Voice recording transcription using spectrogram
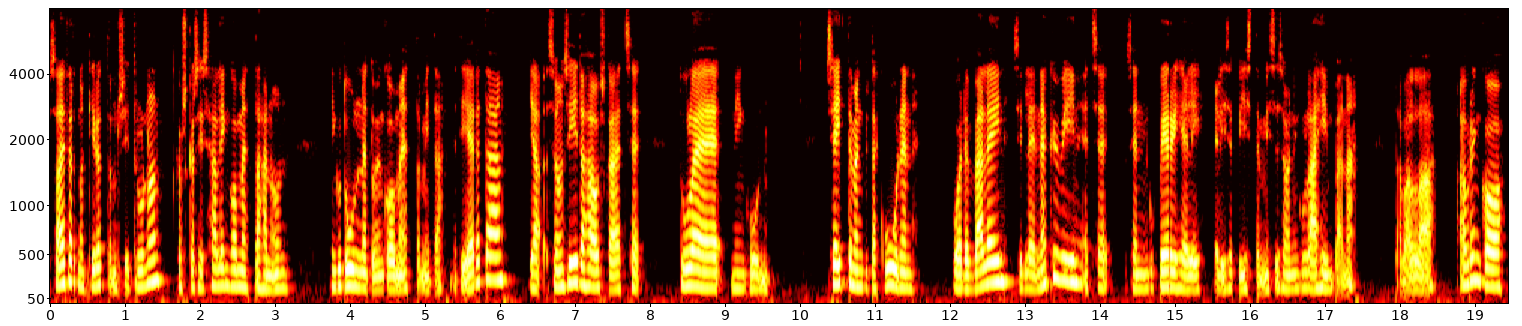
Seifert on kirjoittanut siitä runon, koska siis Hälin komettahan on niin kuin tunnetuin kometta, mitä me tiedetään. Ja se on siitä hauskaa, että se tulee niin kuin 76 vuoden välein silleen näkyviin, että se, sen niin kuin periheli, eli se piste, missä se on niin kuin lähimpänä tavallaan aurinkoa,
